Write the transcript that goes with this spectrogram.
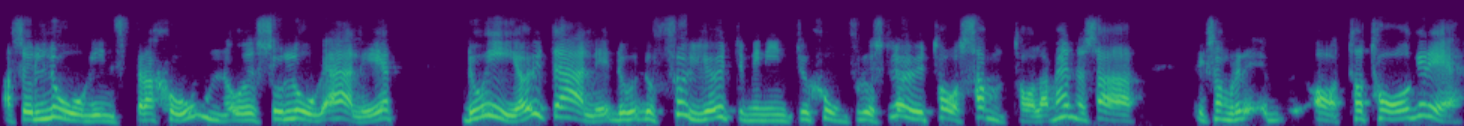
alltså låg inspiration och så låg ärlighet. Då är jag inte ärlig. Då, då följer jag inte min intuition. För då skulle jag ju ta och samtala med henne. Så här, liksom, ja, ta tag i det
